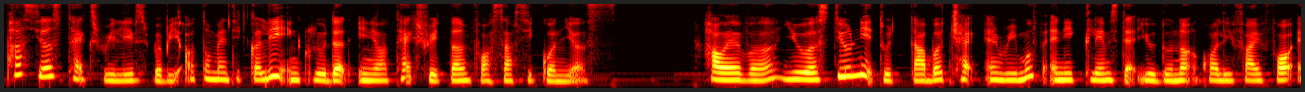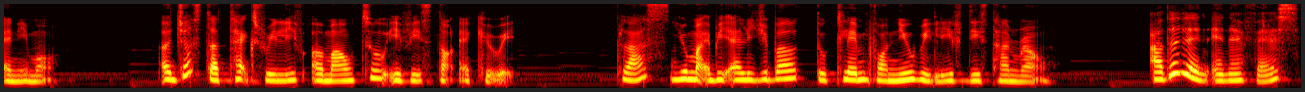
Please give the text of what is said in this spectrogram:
past year's tax reliefs will be automatically included in your tax return for subsequent years. However, you will still need to double check and remove any claims that you do not qualify for anymore. Adjust the tax relief amount too if it's not accurate. Plus, you might be eligible to claim for new relief this time round. Other than NFS,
